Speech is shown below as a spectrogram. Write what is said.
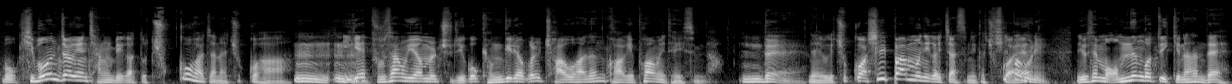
뭐 기본적인 장비가 또 축구화잖아요. 축구화. 음, 음. 이게 부상 위험을 줄이고 경기력을 좌우하는 과학이 포함이 되어 있습니다. 네. 네, 여기 축구화 실밥 무늬가 있지 않습니까? 축구화에. 실밥 무늬. 요새 뭐 없는 것도 있기는 한데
